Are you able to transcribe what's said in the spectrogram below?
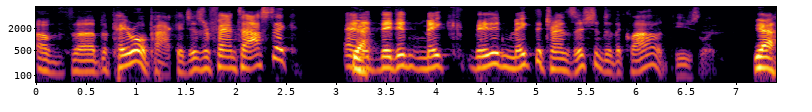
of the, the payroll packages are fantastic and Yeah. it, they didn't make they didn't make the transition to the cloud usually Yeah,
